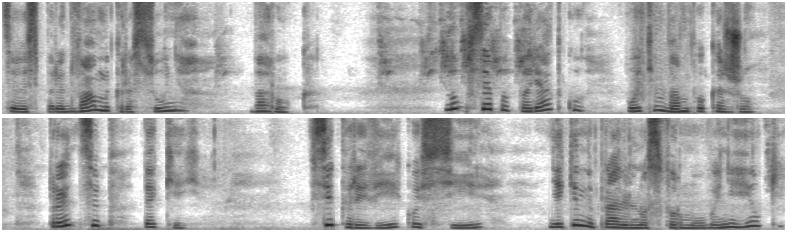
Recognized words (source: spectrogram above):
Це ось перед вами красуня барок. Ну, все по порядку, потім вам покажу. Принцип такий. Всі криві, косі, які неправильно сформовані гілки,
